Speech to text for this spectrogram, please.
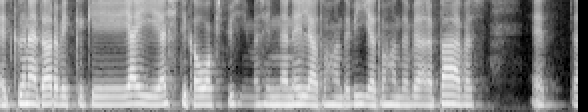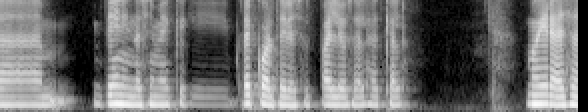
et kõnede arv ikkagi jäi hästi kauaks püsima sinna nelja tuhande, viie tuhande peale päevas. et äh, teenindasime ikkagi rekordiliselt palju sel hetkel Maire, sa,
